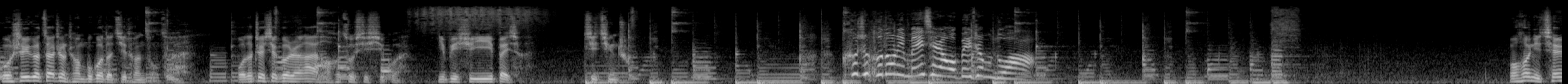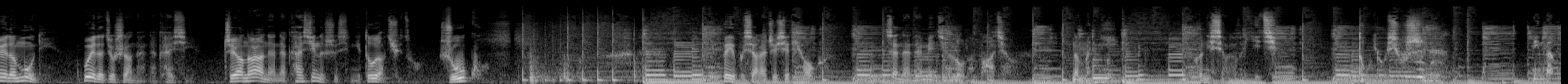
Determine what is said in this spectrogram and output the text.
我是一个再正常不过的集团总裁，我的这些个人爱好和作息习惯，你必须一一背下来，记清楚。可是合同里没写让我背这么多啊！我和你签约的目的，为的就是让奶奶开心。只要能让奶奶开心的事情，你都要去做。如果你背不下来这些条款，在奶奶面前露了马脚，那么你和你想要的一切都有修饰，明白吗？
